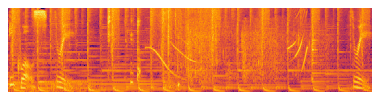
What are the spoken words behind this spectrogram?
equals three. Three.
